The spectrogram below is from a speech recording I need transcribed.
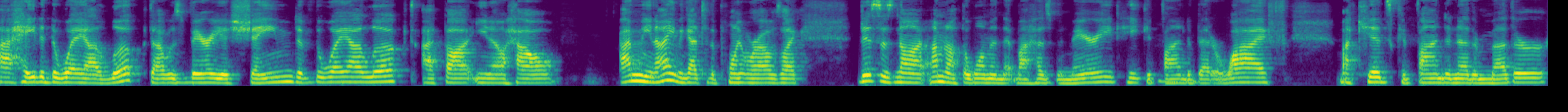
I hated the way I looked. I was very ashamed of the way I looked. I thought, you know, how, I mean, I even got to the point where I was like, this is not, I'm not the woman that my husband married. He could mm-hmm. find a better wife my kids could find another mother.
